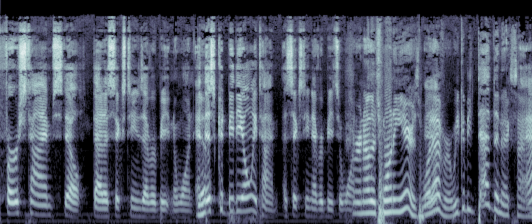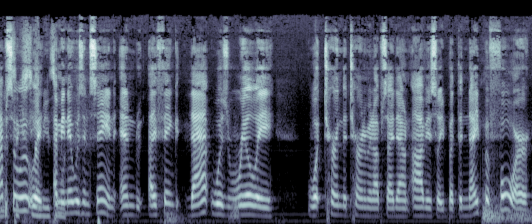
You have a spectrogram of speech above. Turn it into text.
First time still that a 16's ever beaten a one, and Yep. this could be the only time a 16 ever beats a one. for another 20 years, whatever. We could be dead the next time. if a 16 Absolutely. I mean, one. it was insane. And I think that was really what turned the tournament upside down, obviously. But the night before,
